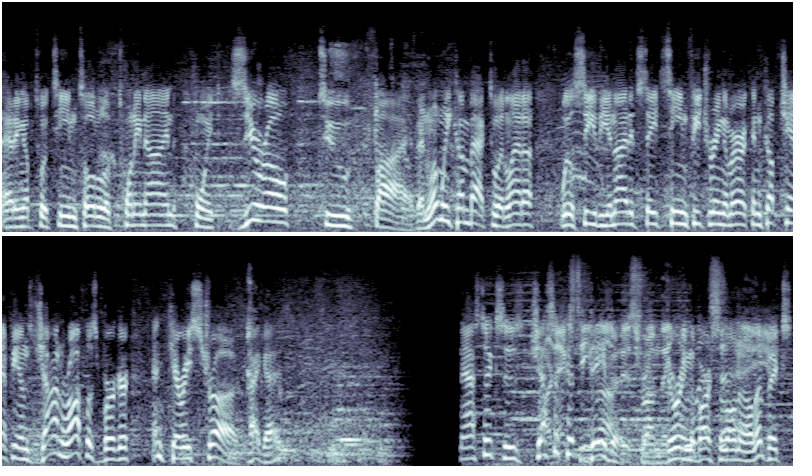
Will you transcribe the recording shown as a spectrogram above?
adding up to a team total of 29.025. And when we come back to Atlanta, we'll see the United States team featuring American Cup champions John Roethlisberger and Kerri Strug. Hi, guys. Gymnastics is Jessica next team up Davis. is from the during the Barcelona Olympics,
